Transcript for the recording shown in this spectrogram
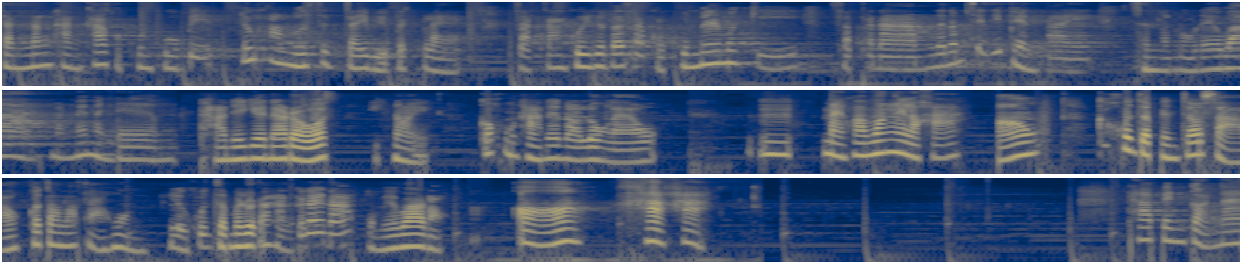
ฉันนั่งทานข้าวกับคุณภูเบศด้วยความรู้สึกใจวิวแปลกๆ จากการคุยโทรศัพท์กับคุณแม่เมื่อกี้ สรรพนามและน้ำเสียงที่เปลี่ยนไป ฉันรับรู้ได้ว่ามันไม่เหมือนเดิม ทานเยอะๆนะโรส อีกหน่อย ก็คงทานได้น้อยลงแล้ว อืม หมายความว่าไงเหรอคะ เอ้า ก็คนจะเป็นเจ้าสาวก็ต้องรักษาหุ่น หรือคุณจะไม่ลดอาหารก็ได้นะ ผมไม่ว่าหรอก อ๋อ ค่ะค่ะถ้าเป็นก่อนหน้า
